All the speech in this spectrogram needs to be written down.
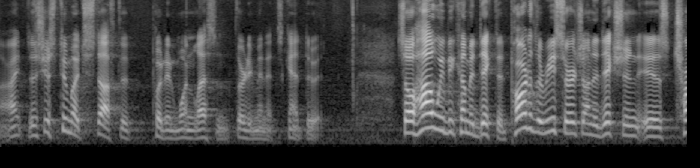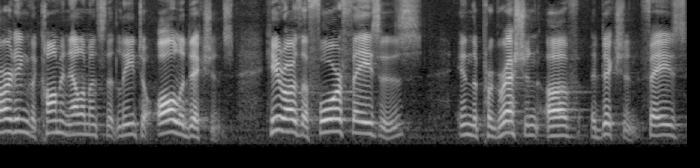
All right? There's just too much stuff to put in one lesson, 30 minutes, can't do it. So how we become addicted. Part of the research on addiction is charting the common elements that lead to all addictions. Here are the four phases in the progression of addiction. Phase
